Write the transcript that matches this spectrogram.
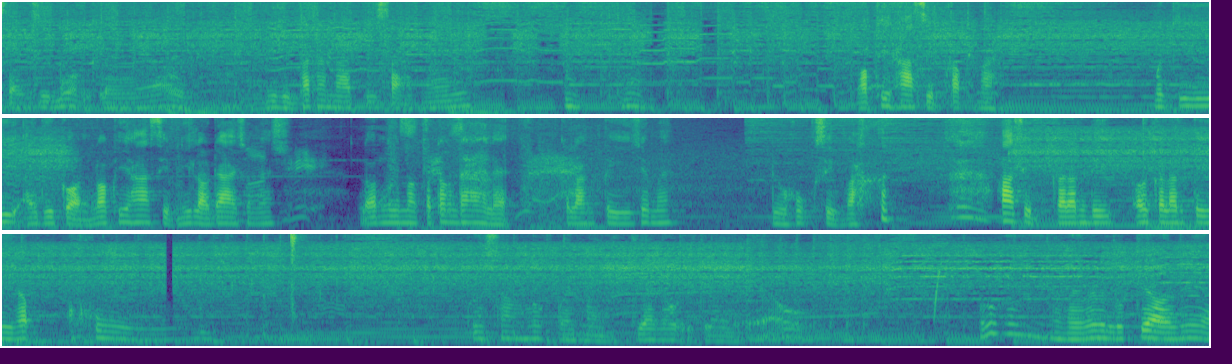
แสงสีม่วงอีกแล้วมีหินพัฒนาปีศาจไหมรอบที่ 50 ครับมา เมื่อกี้ไอดีก่อนรอบที่ 50 นี่เราได้ใช่ไหม รอบนี้มันก็ต้องได้แหละการันตีใช่ไหมดู60วะ50การันตีเออการันตีครับโอ้โหเพื่อสร้างโลกใบใหม่เกียร์เราอีกแล้วอ้ยทำไมไม่เป็นลูกแก้วเนี่ย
